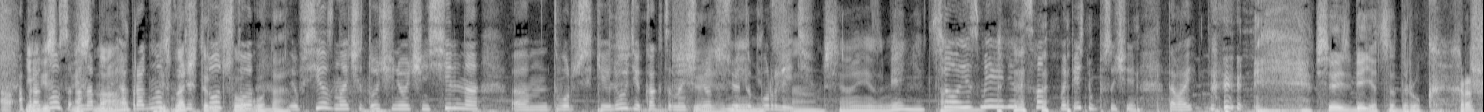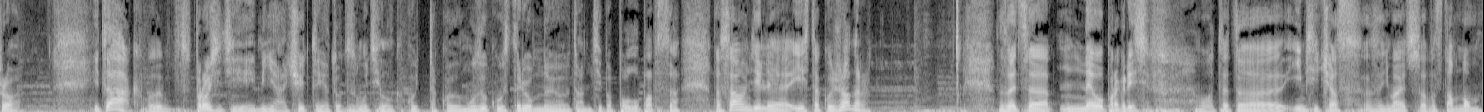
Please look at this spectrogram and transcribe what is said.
А, а прогноз, вес- а весна- а прогноз весна будет тот, 14 что года. все, значит, очень-очень сильно эм, творческие люди как-то Всё начнет все это бурлить. Все изменится. Все изменится. Мы песню посучили. Давай. Все изменится, друг. Хорошо. Итак, вы спросите меня, а что это я тут замутил какую-то такую музыку стрёмную, там типа полупопса. На самом деле есть такой жанр, называется неопрогрессив. Вот, это им сейчас занимаются в основном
